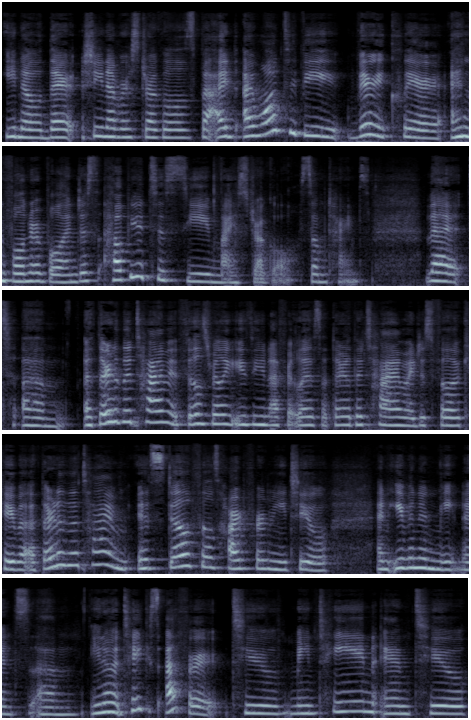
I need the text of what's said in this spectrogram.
you know, there she never struggles. But I I want to be very clear and vulnerable and just help you to see my struggle sometimes that um, a third of the time it feels really easy and effortless. A third of the time I just feel okay, but a third of the time it still feels hard for me too. And even in maintenance, um, you know, it takes effort to maintain and to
